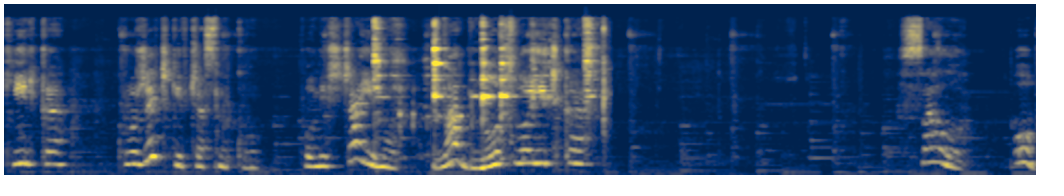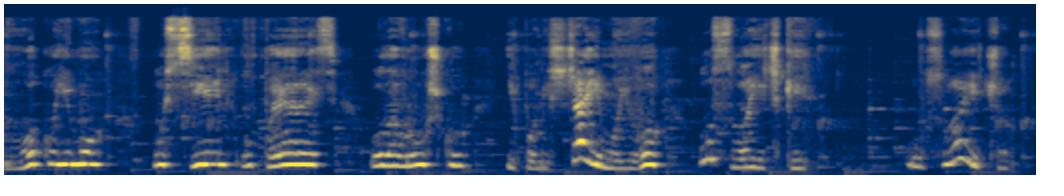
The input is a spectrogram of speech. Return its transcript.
Кілька кружечків часнику поміщаємо на дно слоїчка. Сало обмокуємо у сіль, у перець, у лаврушку і поміщаємо його у слоїчки. У слоїчок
